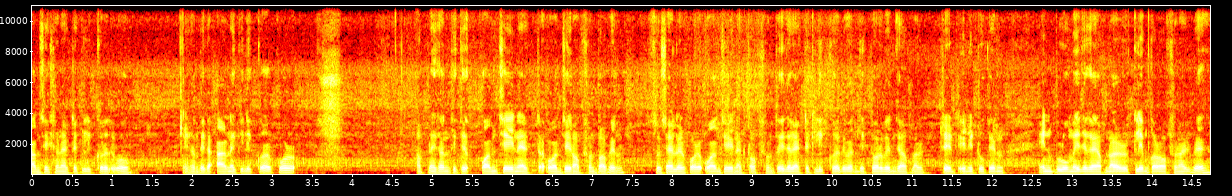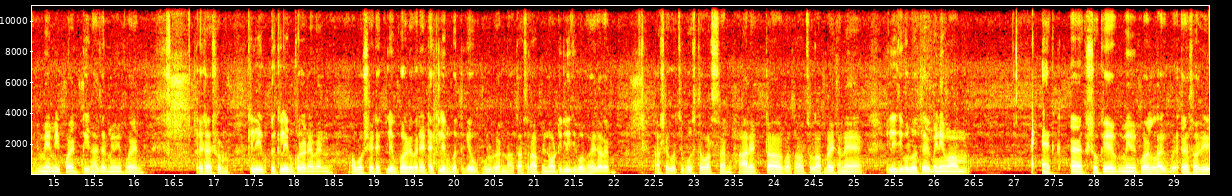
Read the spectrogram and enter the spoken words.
আর্ন সেকশনে একটা ক্লিক করে দেবো। এখান থেকে আর্নে ক্লিক করার পর আপনি এখান থেকে ওয়ান চেইনে একটা ওয়ান চেইন অপশন পাবেন। সো চাইলের পরে ওয়ান চেইন একটা অপশন তো এই জায়গায় একটা ক্লিক করে দেবেন। দেখতে পারবেন যে আপনার trade any token in Bloom এই জায়গায় আপনার ক্লেম করার অপশন আসবে। মেমি পয়েন্ট তিন হাজার মেমি পয়েন্ট তো এটা ক্লেম ক্লেম করে নেবেন। অবশ্যই এটা ক্লেম করে নেবেন, এটা ক্লেম করতে কেউ ভুলবেন না। তাছাড়া আপনি নট এলিজিবল হয়ে যাবেন। আশা করছি বুঝতে পারছেন। আর একটা কথা হচ্ছিল আপনার এখানে এলিজিবল হতে মিনিমাম এক একশোকে মিমি পয়েন্ট লাগবে সরি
